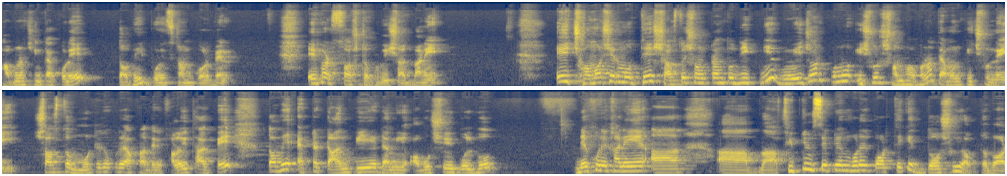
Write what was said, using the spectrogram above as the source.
ভাবনা চিন্তা করে তবেই পরিশ্রম করবেন। এবার ষষ্ঠ ভবিষ্যৎবাণী এই ছ মাসের মধ্যে স্বাস্থ্য সংক্রান্ত দিক নিয়ে মেজর কোনো ইস্যুর সম্ভাবনা তেমন কিছু নেই। স্বাস্থ্য মোটের উপরে আপনাদের ভালোই থাকবে। তবে একটা টাইম পিরিয়ড আমি অবশ্যই বলব। দেখুন এখানে ফিফটিন সেপ্টেম্বরের পর থেকে দশই অক্টোবর।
